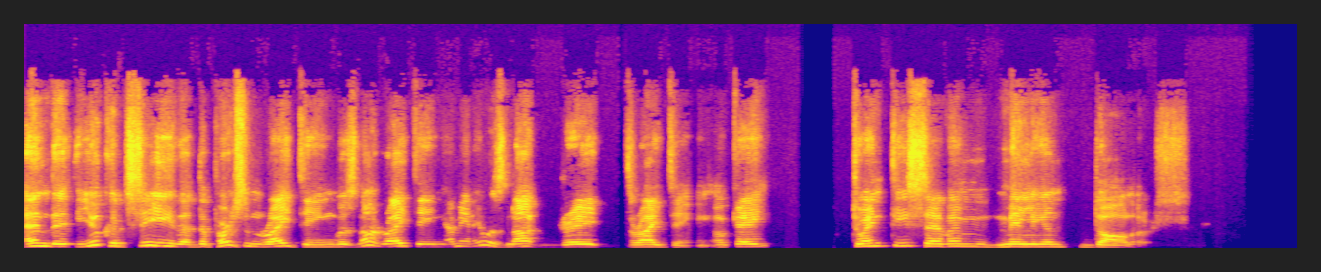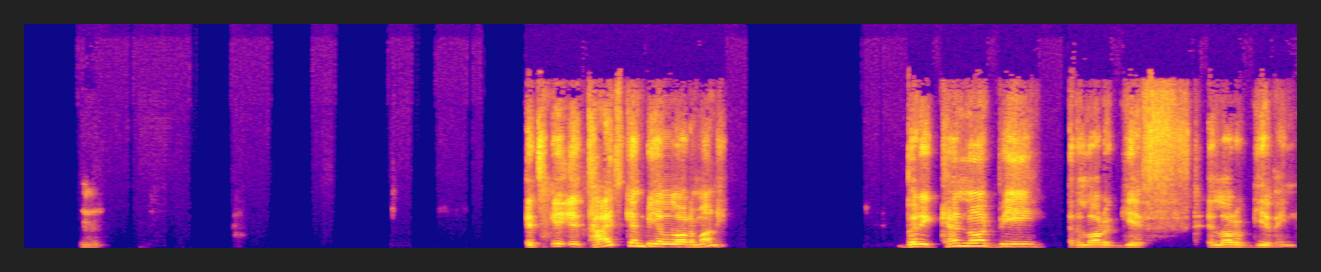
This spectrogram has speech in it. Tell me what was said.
and the, you could see that the person writing was not writing. I mean, it was not great writing. Okay, twenty-seven million dollars. Mm. It's it, it, tithe can be a lot of money, but it cannot be a lot of gift, a lot of giving.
